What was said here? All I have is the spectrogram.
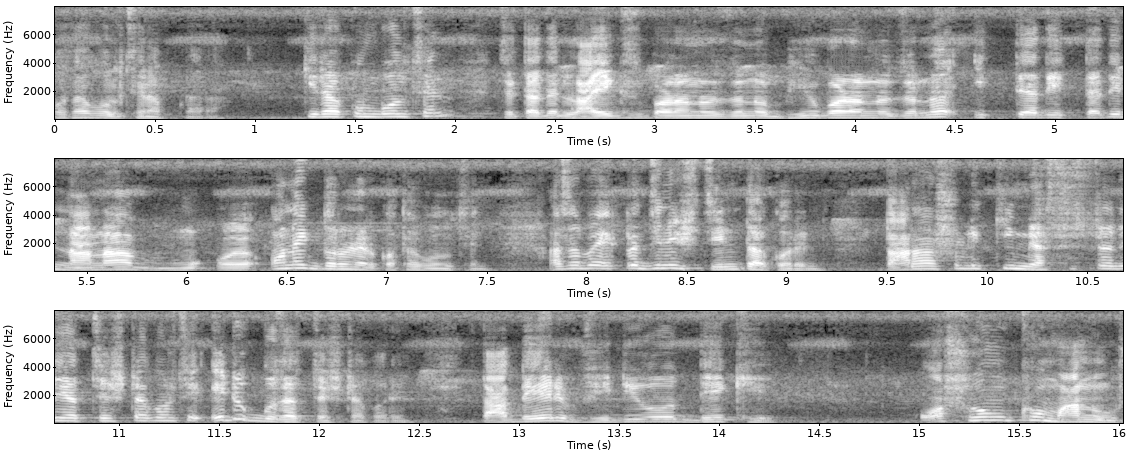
কথা বলছেন আপনারা। কীরকম বলছেন? যে তাদের লাইকস বাড়ানোর জন্য ভিউ বাড়ানোর জন্য, ইত্যাদি ইত্যাদি, নানা অনেক ধরনের কথা বলছেন। আচ্ছা ভাই, একটা জিনিস চিন্তা করেন। তারা আসলে কি মেসেজটা দেওয়ার চেষ্টা করছে? এটুকু বোঝার চেষ্টা করেন। তাদের ভিডিও দেখে অসংখ্য মানুষ,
